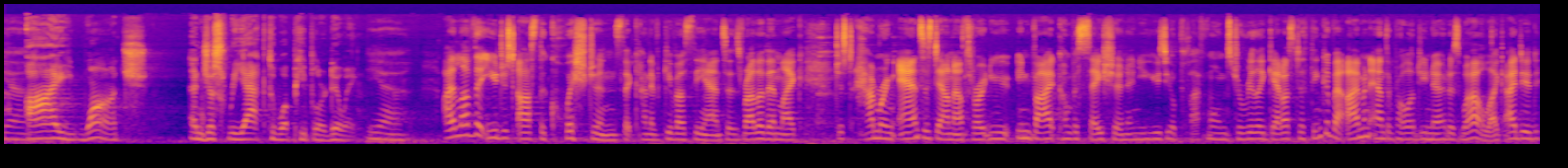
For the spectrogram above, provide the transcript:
Yeah. I watch and just react to what people are doing. Yeah. I love that you just ask the questions that kind of give us the answers rather than like just hammering answers down our throat. You invite conversation and you use your platforms to really get us to think about. I'm an anthropology nerd as well. Like I did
